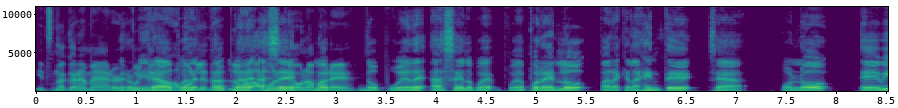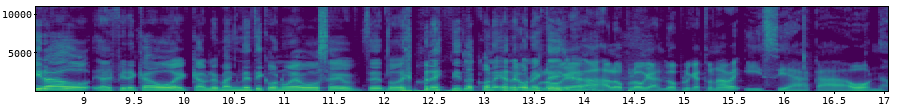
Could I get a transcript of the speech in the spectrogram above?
it's not gonna matter. Pero porque mira, lo lo, vas a puede- poner detrás- lo lo vas a poner hacer, a una lo- pared. Lo puedes hacer, lo puedes, puedes ponerlo para que la gente, o sea, ponlo eh, virado y al fin y al cabo el cable magnético nuevo se, se lo desconecta y lo con- reconecta y ya. Ajá, lo plugueas, lo plugueaste una vez y se acabó. No,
